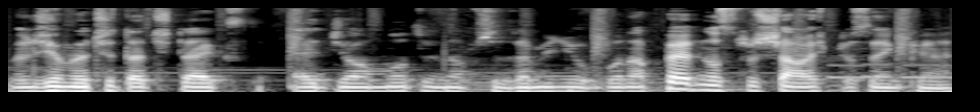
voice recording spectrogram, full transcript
będziemy czytać tekst Edzio Motyl na przedramieniu, bo na pewno słyszałeś piosenkę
